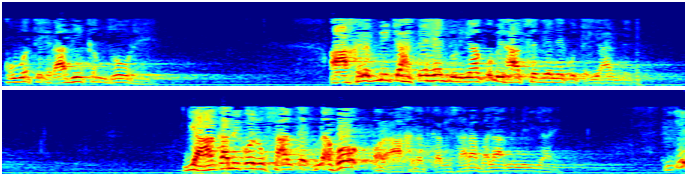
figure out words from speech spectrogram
قوت ارادی کمزور ہے. آخرت بھی چاہتے ہیں، دنیا کو بھی ہاتھ سے دینے کو تیار نہیں۔ یہاں کا بھی کوئی نقصان نہ ہو اور آخرت کا بھی سارا بھلا ہمیں مل جائے۔ یہ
